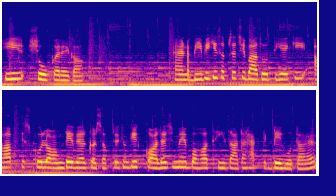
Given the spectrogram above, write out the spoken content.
ही शो करेगा। एंड बीबी की सबसे अच्छी बात होती है कि आप इसको लॉन्ग डे वेयर कर सकते हो क्योंकि कॉलेज में बहुत ही ज़्यादा हैक्टिक डे होता है।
